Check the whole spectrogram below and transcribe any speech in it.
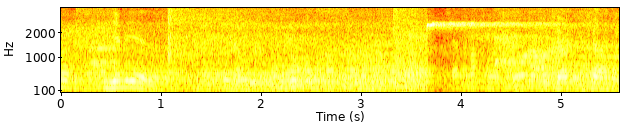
Еле-еле. Сейчас посмотрим. Черный, черный.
